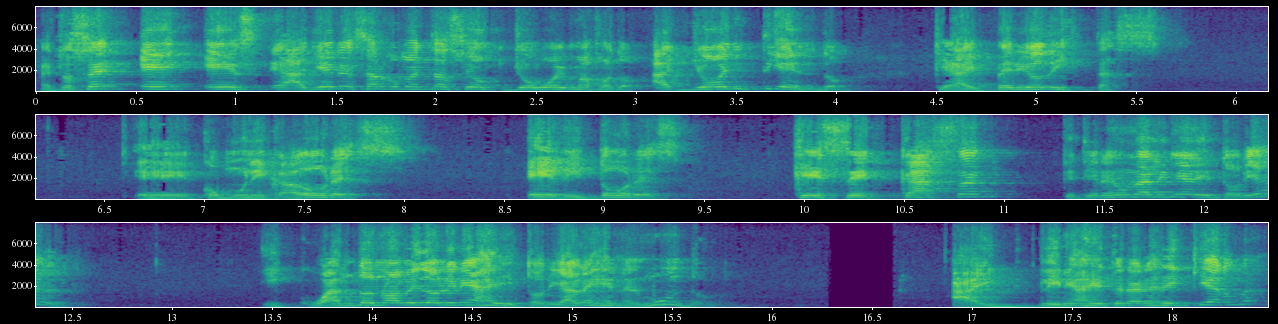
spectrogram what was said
Entonces, e, es, ayer esa argumentación, yo voy más fondo. Ah, yo entiendo que hay periodistas, eh, comunicadores, editores, que se casan, que tienen una línea editorial. ¿Y cuándo no ha habido líneas editoriales en el mundo? Hay líneas editoriales de izquierda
